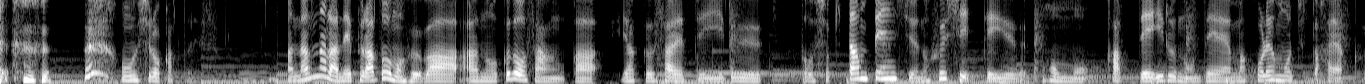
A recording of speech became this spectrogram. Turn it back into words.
面白かったです。まあ、なんならねプラトーノフはあの工藤さんが訳されていると初期短編集の「不死」っていう本も買っているので、まあ、これもちょっと早く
